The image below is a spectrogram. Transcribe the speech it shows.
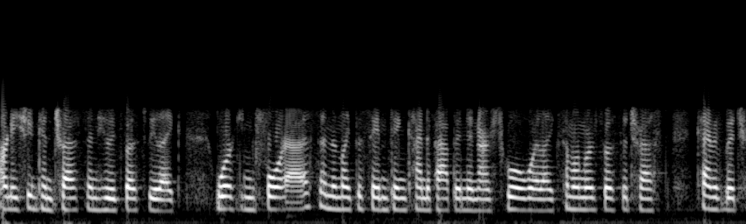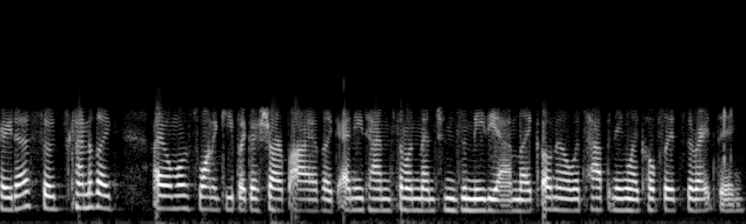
our nation can trust and who is supposed to be like working for us, and then like the same thing kind of happened in our school where like someone we're supposed to trust kind of betrayed us. So it's kind of like I almost want to keep like a sharp eye of like anytime someone mentions the media, I'm like, oh no, what's happening? Like hopefully it's the right thing.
